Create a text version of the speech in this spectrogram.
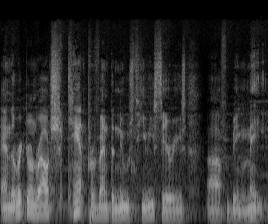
and the Richter and Rauch can't prevent the news TV series uh, from being made.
